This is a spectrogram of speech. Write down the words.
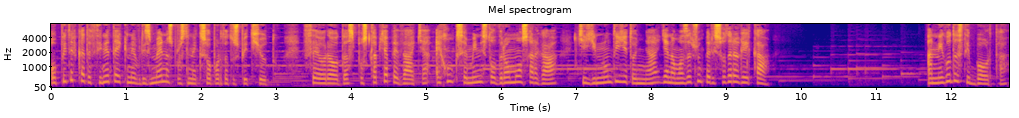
Ο Πίτερ κατευθύνεται εκνευρισμένος προς την εξώπορτα του σπιτιού του, θεωρώντας πως κάποια παιδάκια έχουν ξεμείνει στο δρόμο ως αργά και γυρνούν τη γειτονιά για να μαζέψουν περισσότερα γλυκά, ανοίγοντας την πόρτα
